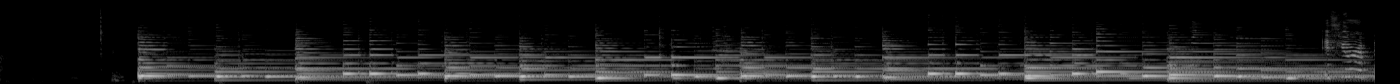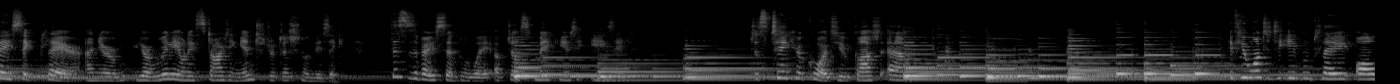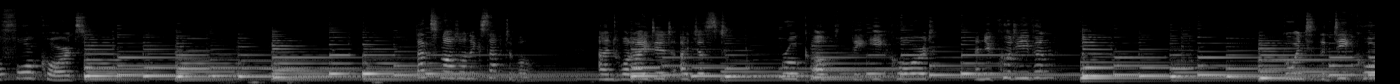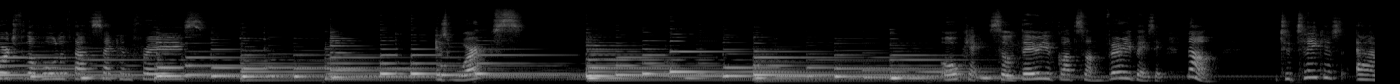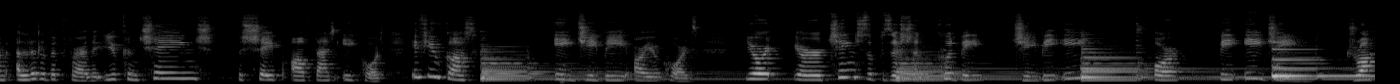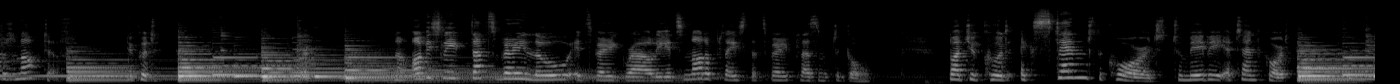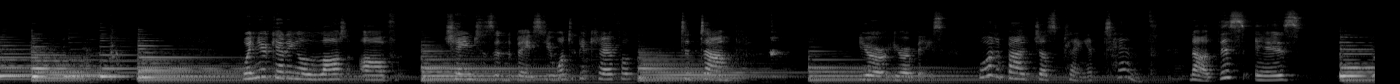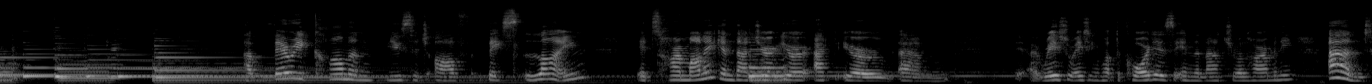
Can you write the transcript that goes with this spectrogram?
basic player and you're you're really only starting into traditional music, this is a very simple way of just making it easy. Just take your chords. You've got um, if you wanted to even play all four chords, not unacceptable. And what I did, I just broke up the E chord, and you could even go into the D chord for the whole of that second phrase. It works. Okay, so there you've got some very basic. Now, to take it um, a little bit further, you can change the shape of that E chord. If you've got E, G, B are your chords, your, your changes of position could be G, B, E or B, E, G. Drop it an octave. You could. Now, obviously, that's very low, it's very growly, it's not a place that's very pleasant to go. But you could extend the chord to maybe a 10th chord. When you're getting a lot of changes in the bass, you want to be careful to damp your, your bass. What about just playing a tenth? Now, this is a very common usage of bass line. It's harmonic in that you're, you're, you're um, reiterating what the chord is in the natural harmony. And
